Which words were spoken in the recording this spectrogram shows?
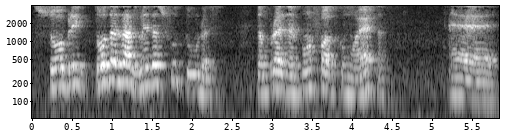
sobre todas as vendas futuras. Então, por exemplo, uma foto como esta, é,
